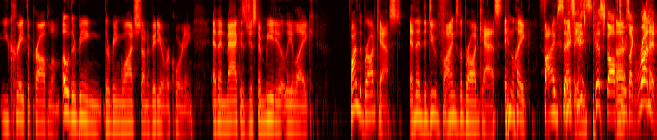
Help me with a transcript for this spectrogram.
you create the problem. Oh, they're being they're being watched on a video recording. And then Mac is just immediately like, find the broadcast. And then the dude finds the broadcast in like five he's, seconds. he's pissed off too. he's like, run it,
